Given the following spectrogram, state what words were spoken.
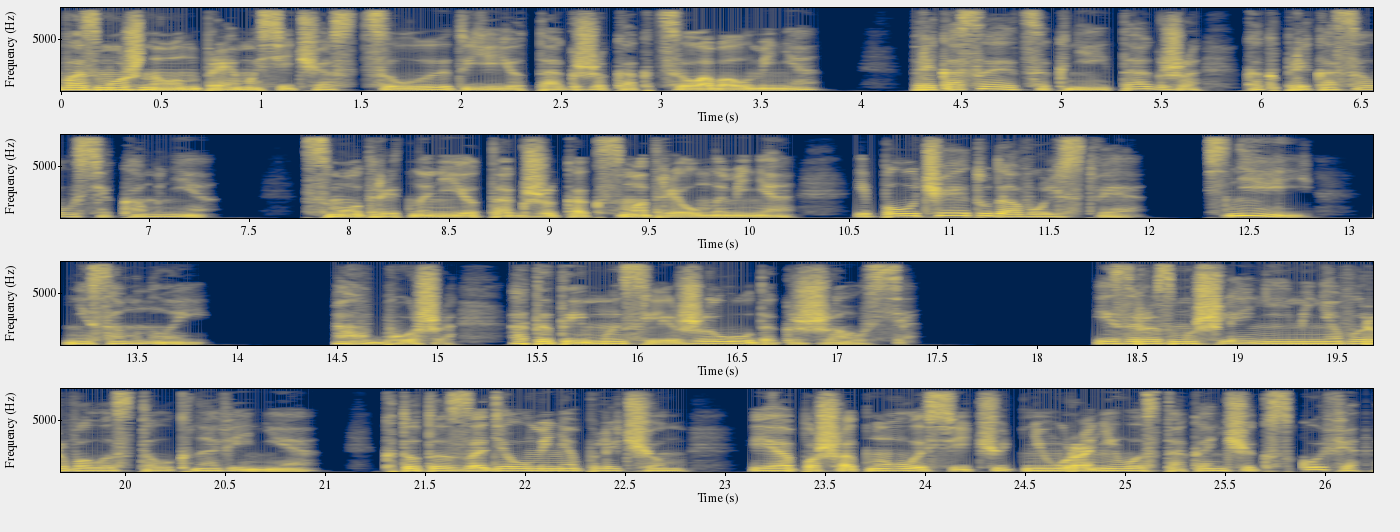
Возможно, он прямо сейчас целует ее так же, как целовал меня прикасается к ней так же, как прикасался ко мне, смотрит на нее так же, как смотрел на меня, и получает удовольствие. С ней, не со мной. О боже, от этой мысли желудок сжался. Из размышлений меня вырвало столкновение. Кто-то задел меня плечом, я пошатнулась и чуть не уронила стаканчик с кофе,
